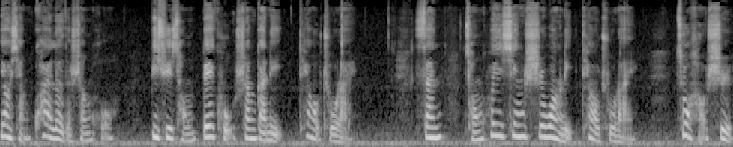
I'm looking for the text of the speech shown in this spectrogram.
要想快乐的生活，必须从悲苦伤感里跳出来。三，从灰心失望里跳出来。做好事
